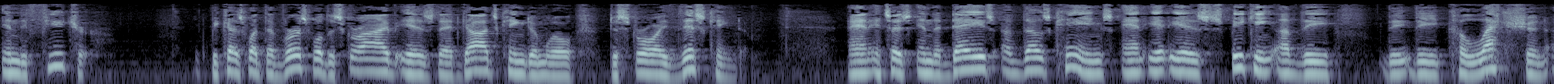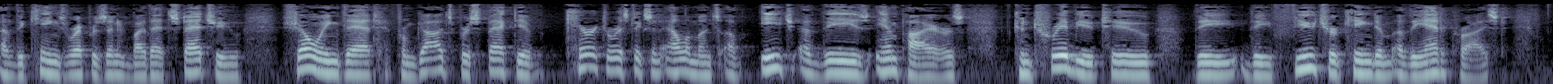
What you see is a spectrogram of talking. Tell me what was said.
in the future. Because what the verse will describe is that God's kingdom will destroy this kingdom. And it says, in the days of those kings, and it is speaking of the, the, the collection of the kings represented by that statue, showing that from God's perspective, characteristics and elements of each of these empires contribute to the, the future kingdom of the Antichrist.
